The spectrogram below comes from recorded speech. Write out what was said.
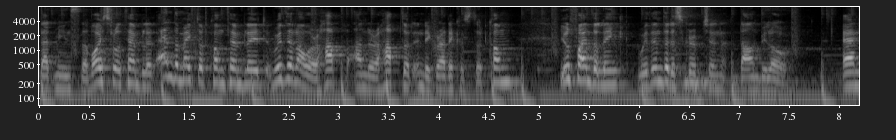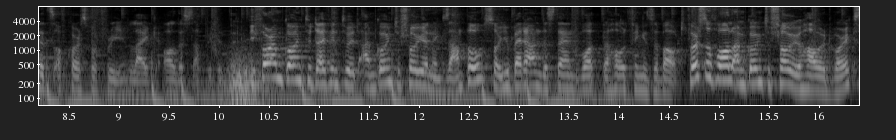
that means the VoiceFlow template and the Make.com template within our hub under hub.integraticus.com. You'll find the link within the description down below. And it's of course for free, like all the stuff we did there. Before I'm going to dive into it, I'm going to show you an example, so you better understand what the whole thing is about. First of all, I'm going to show you how it works.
